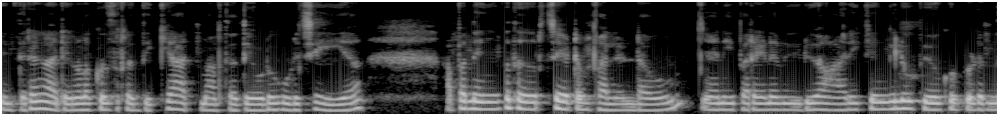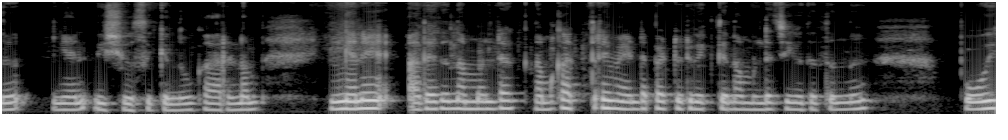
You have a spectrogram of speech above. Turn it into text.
ഇത്തരം കാര്യങ്ങളൊക്കെ ശ്രദ്ധിക്കുക ആത്മാർത്ഥതയോട് കൂടി ചെയ്യുക. അപ്പം നിങ്ങൾക്ക് തീർച്ചയായിട്ടും ഫലം ഉണ്ടാവും. ഞാൻ ഈ പറയുന്ന വീഡിയോ ആർക്കെങ്കിലും ഉപയോഗപ്പെടുന്നു ഞാൻ വിശ്വസിക്കുന്നു. കാരണം ഇങ്ങനെ അതായത് നമ്മളുടെ നമുക്ക് അത്രയും വേണ്ടപ്പെട്ട ഒരു വ്യക്തി നമ്മളുടെ ജീവിതത്തിൽ നിന്ന് പോയി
